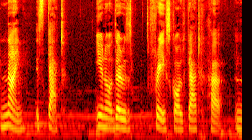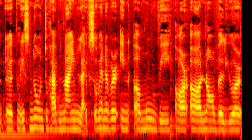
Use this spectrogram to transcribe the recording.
Nine is cat you know there is a phrase called cat ha- uh, is known to have nine lives. So whenever in a movie or a novel you are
